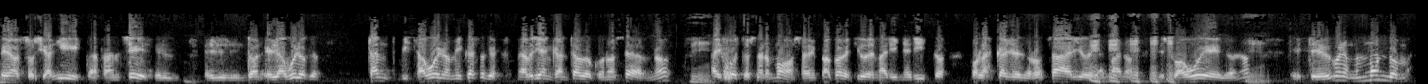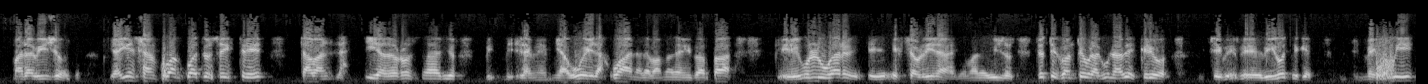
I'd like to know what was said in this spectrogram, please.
era socialista, francés, el, el, el abuelo que tan bisabuelo en mi caso que me habría encantado conocer, ¿no? Hay fotos hermosas, mi papá vestido de marinerito por las calles de Rosario, de la mano de su abuelo, ¿no? Este, bueno, un mundo maravilloso. Y ahí en San Juan 463 estaban las tías de Rosario, mi, abuela Juana, la mamá de mi papá, un lugar este, extraordinario, maravilloso. Yo te conté alguna vez, creo, eh, Bigote, que me fui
